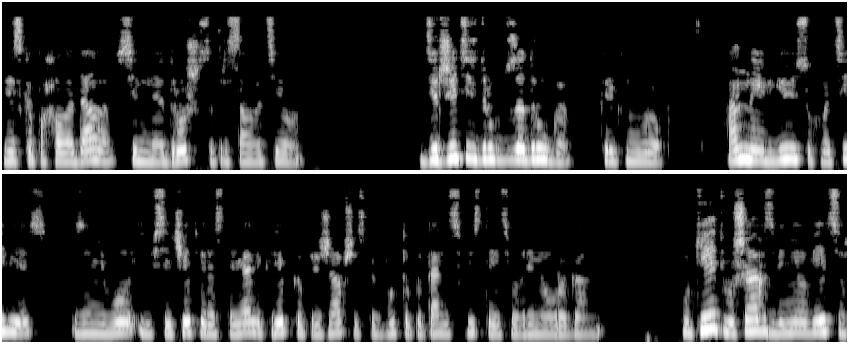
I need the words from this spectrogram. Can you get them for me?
Резко похолодало, сильная дрожь сотрясала тело. «Держитесь друг за друга!» — крикнул Роб. Анна и Льюис ухватились за него, и все четверо стояли, крепко прижавшись, как будто пытались выстоять во время урагана. У Кейт в ушах звенел ветер,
